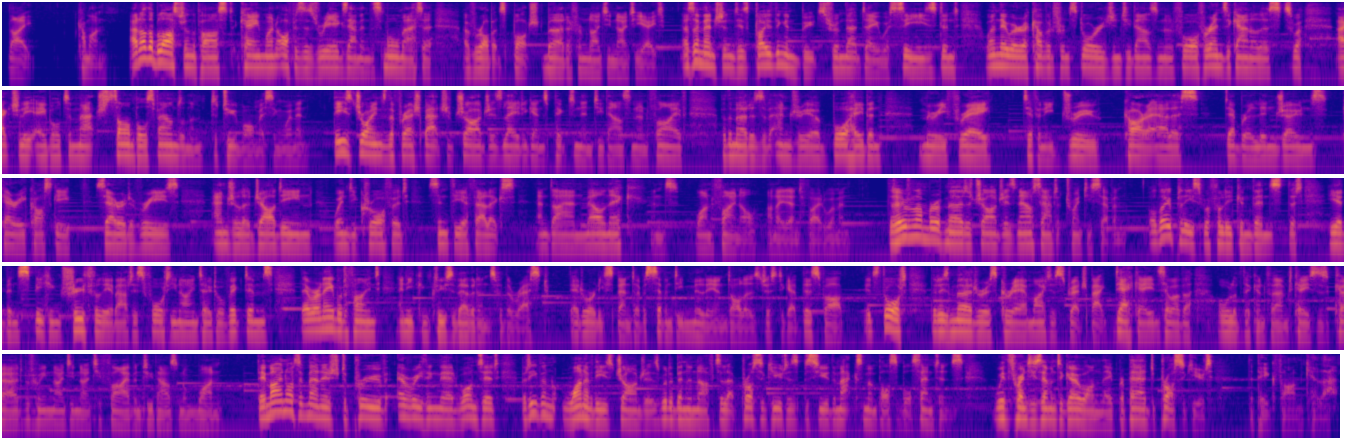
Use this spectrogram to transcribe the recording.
like, come on. Another blast from the past came when officers re examined the small matter of Robert's botched murder from 1998. As I mentioned, his clothing and boots from that day were seized, and when they were recovered from storage in 2004, forensic analysts were actually able to match samples found on them to two more missing women. These joined the fresh batch of charges laid against Pickton in 2005 for the murders of Andrea Borhaven, Marie Frey, Tiffany Drew, Cara Ellis, Deborah Lynn Jones, Kerry Koski, Sarah DeVries, Angela Jardine, Wendy Crawford, Cynthia Feliks, and Diane Melnick, and one final unidentified woman. The total number of murder charges now sat at 27. Although police were fully convinced that he had been speaking truthfully about his 49 total victims, they were unable to find any conclusive evidence for the rest. They'd already spent over $70 million just to get this far. It's thought that his murderous career might have stretched back decades, however, all of the confirmed cases occurred between 1995 and 2001. They might not have managed to prove everything they had wanted, but even one of these charges would have been enough to let prosecutors pursue the maximum possible sentence. With 27 to go on, they prepared to prosecute the pig farm killer.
